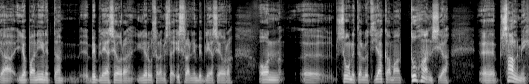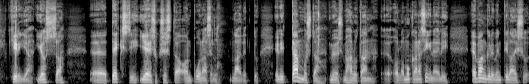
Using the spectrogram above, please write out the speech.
ja jopa niin, että Bibliaseura Jerusalemista, Israelin Bibliaseura, on suunnitellut jakamaan tuhansia psalmikirja, jossa teksti Jeesuksesta on punaisella laitettu. Eli tämmöistä myös me halutaan olla mukana siinä. Eli evankeliumin tilaisu,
